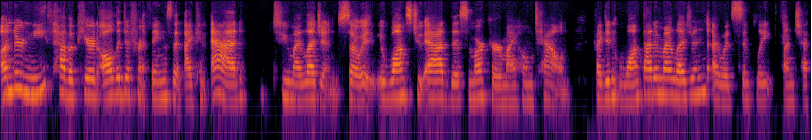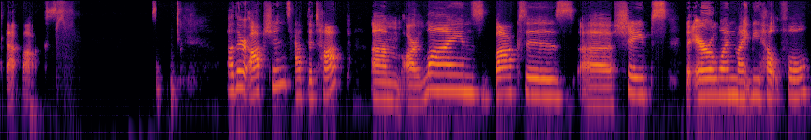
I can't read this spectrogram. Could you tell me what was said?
Underneath have appeared all the different things that I can add to my legend. So it, it wants to add this marker, my hometown. If I didn't want that in my legend, I would simply uncheck that box. Other options at the top um, are lines, boxes, uh, shapes. The arrow one might be helpful.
